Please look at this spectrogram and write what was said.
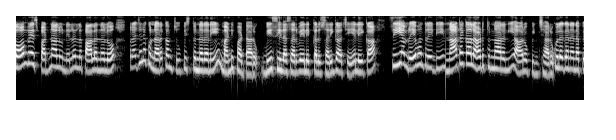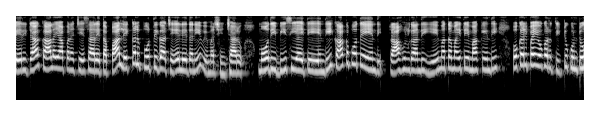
కాంగ్రెస్ పద్నాలుగు నెలల పాలనలో ప్రజలకు నరకం చూపిస్తున్నదని మండిపడ్డారు. బీసీల సర్వే లెక్కలు సరిగా చేయలేక సీఎం రేవంత్ రెడ్డి నాటకాలు ఆడుతున్నారని ఆరోపించారు. కులగణన పేరిట కాలయాపన చేశారే తప్ప లెక్కలు పూర్తిగా చేయలేదని విమర్శించారు. మోదీ బీసీ అయితే ఏంది? కాకపోతే ఏంది? రాహుల్ గాంధీ ఏ మతం అయితే మాకేంది? ఒకరిపై ఒకరు తిట్టుకుంటూ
